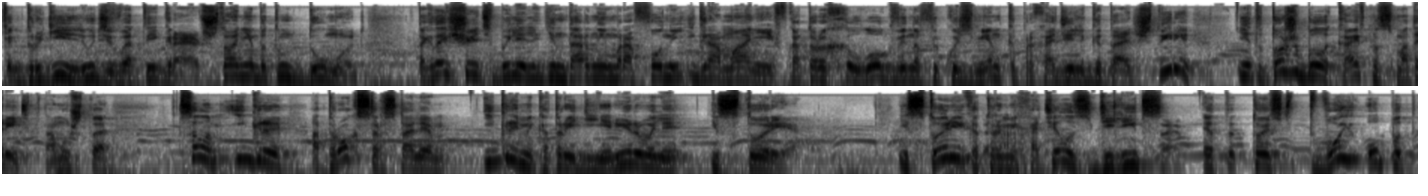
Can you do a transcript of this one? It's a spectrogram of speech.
как другие люди в это играют, что они об этом думают. Тогда еще эти были легендарные марафоны игромании, в которых Логвинов и Кузьменко проходили GTA 4, и это тоже было кайфно смотреть, потому что в целом игры от Rockstar стали играми, которые генерировали истории истории, которыми хотелось делиться. Это, то есть твой опыт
